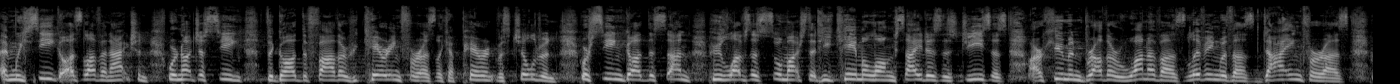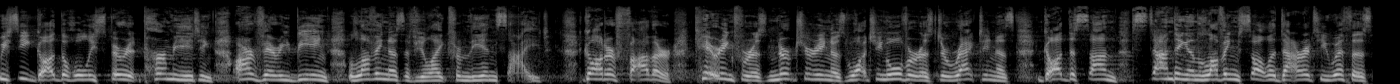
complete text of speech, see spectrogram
And we see God's love in action. We're not just seeing the God the Father who caring for us like a parent with children. We're seeing God the Son who loves us so much that he came alongside us as Jesus, our human brother, one of us, living with us, dying for us. We see God the Holy Spirit permeating our very being, loving us, if you like, from the inside. God our Father caring for us, nurturing us, watching over us, directing us. God the Son standing in loving solidarity with us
